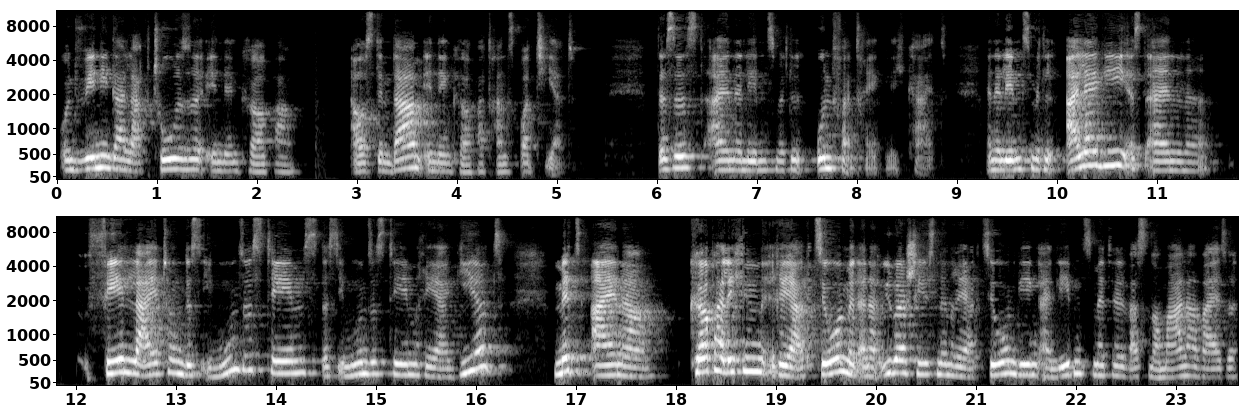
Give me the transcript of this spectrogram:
und weniger Laktose in den Körper, aus dem Darm in den Körper transportiert. Das ist eine Lebensmittelunverträglichkeit. Eine Lebensmittelallergie ist eine Fehlleitung des Immunsystems. Das Immunsystem reagiert mit einer körperlichen Reaktion, mit einer überschießenden Reaktion gegen ein Lebensmittel, was normalerweise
